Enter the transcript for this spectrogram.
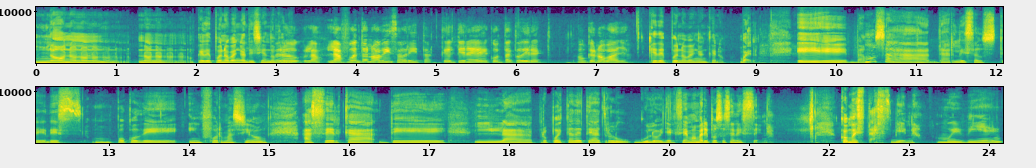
No, no, no, no, no, no, no, no, no, no, no, que después no vengan diciendo que no, Pero la, la fuente no avisa ahorita que él tiene contacto directo, aunque no vaya. que después no vengan que no. Bueno, eh, vamos a darles a ustedes un poco de información acerca de la propuesta de teatro Guloya que se llama Mariposas en Escena. ¿Cómo estás, Viena? Muy bien,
